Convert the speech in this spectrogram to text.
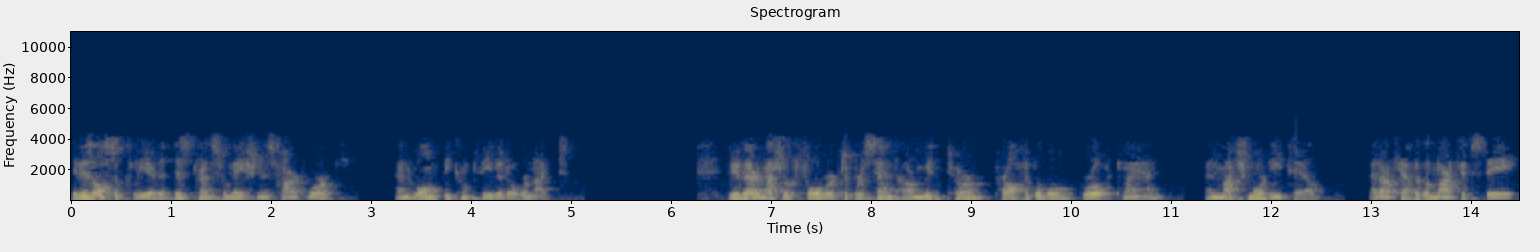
it is also clear that this transformation is hard work and won't be completed overnight. We very much look forward to present our midterm profitable growth plan in much more detail at our Capital Markets Day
